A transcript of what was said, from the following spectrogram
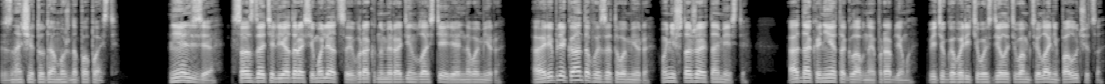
Значит, туда можно попасть. Нельзя. Создатель ядра симуляции – враг номер один властей реального мира. А репликантов из этого мира уничтожают на месте. Однако не это главная проблема, ведь уговорить его сделать вам тела не получится.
